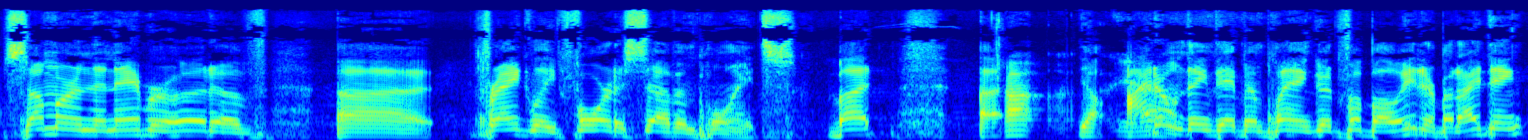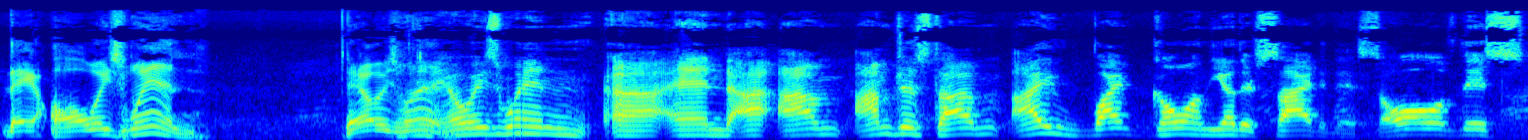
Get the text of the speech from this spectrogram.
somewhere in the neighborhood of, uh, frankly, four to seven points. But uh, uh, yeah, yeah. I don't think they've been playing good football either. But I think they always win. They always win. They always win. Uh, and I, I'm, I'm just, I'm, I might go on the other side of this. All of this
